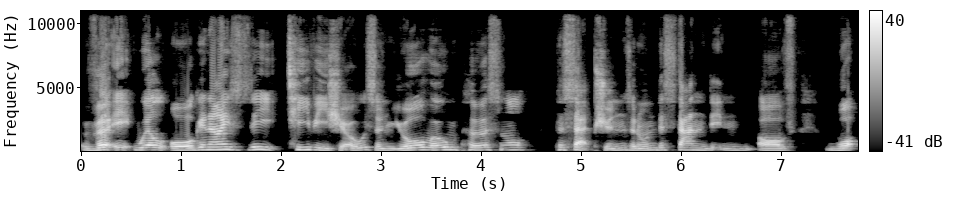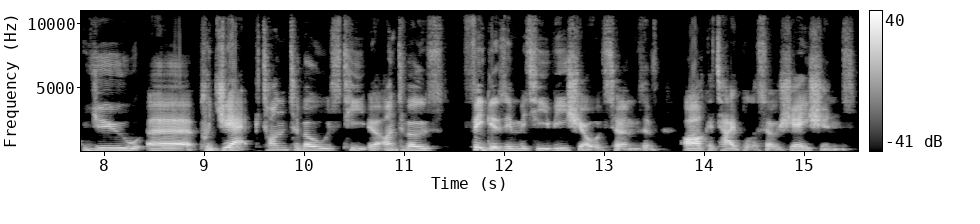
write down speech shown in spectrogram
that it will organize the TV shows and your own personal perceptions and understanding of what you uh, project onto those t- uh, onto those figures in the TV show in terms of archetypal associations.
